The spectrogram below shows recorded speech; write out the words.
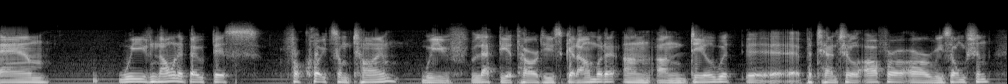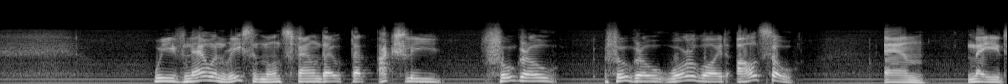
Um, we've known about this for quite some time. We've let the authorities get on with it and, and deal with uh, a potential offer or resumption. We've now, in recent months, found out that actually Fugro Fugro Worldwide also um, made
